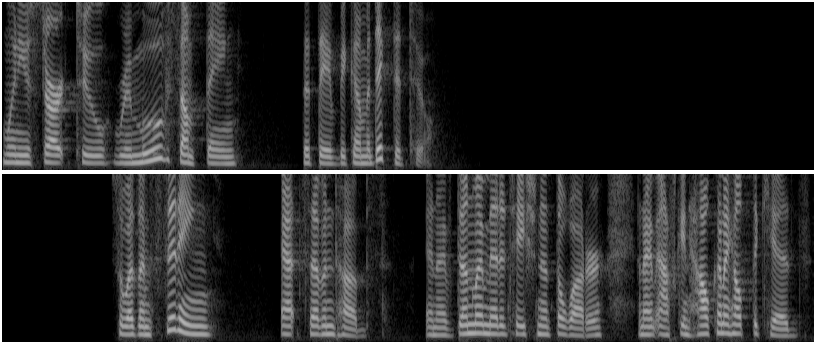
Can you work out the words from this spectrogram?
when you start to remove something that they've become addicted to. So, as I'm sitting at Seven Tubs and I've done my meditation at the water and I'm asking, How can I help the kids?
